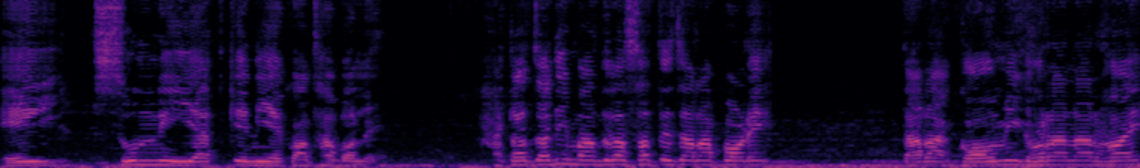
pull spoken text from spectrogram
এই সুন্নি ইয়াদকে নিয়ে কথা বলে। হাটাজারি মাদ্রাসাতে যারা পড়ে, তারা কওমি ঘরানার হয়।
